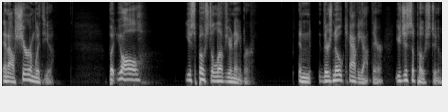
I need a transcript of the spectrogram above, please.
and I'll share them with you. But y'all, you're supposed to love your neighbor, and there's no caveat there. You're just supposed to.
